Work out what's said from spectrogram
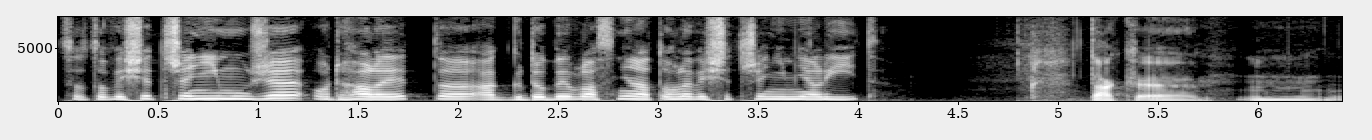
Co to vyšetření může odhalit a kdo by vlastně na tohle vyšetření měl jít? Tak eh, mm,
